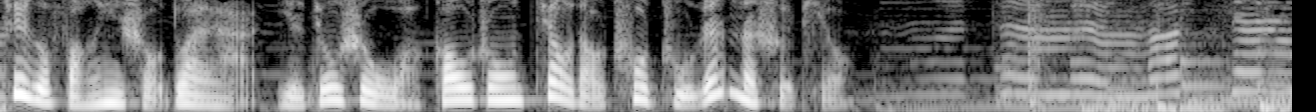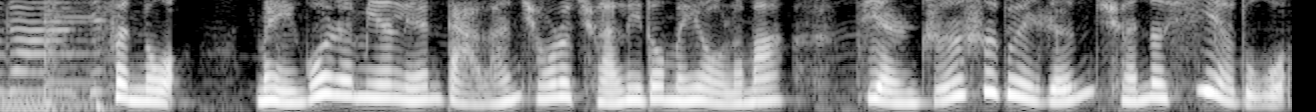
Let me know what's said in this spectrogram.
这个防疫手段啊，也就是我高中教导处主任的水平。愤怒。美国人民连打篮球的权利都没有了吗？简直是对人权的亵渎！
